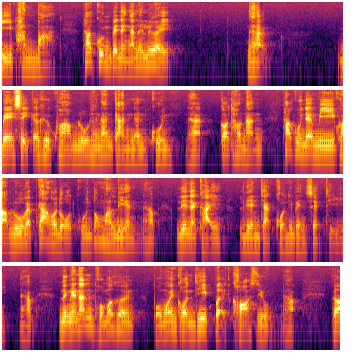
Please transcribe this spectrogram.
กี่พันบาท ถ้าคุณเป็นอย่างนั้นเรื่อยๆนะฮะเบสิกก็คือความรู้ทางด้านการเงินคุณนะฮะก็เท่านั้น ถ้าคุณจะมีความรู้แบบก้าวกระโดด คุณต้องมาเรียนนะครับ เรียนจากใคร เรียนจากคนที่เป็นเศรษฐีนะครับ หนึ่งในนั้นผมก็คือผมก็เป็นคนที่เปิดคอร์สอยู่นะครับ ก็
